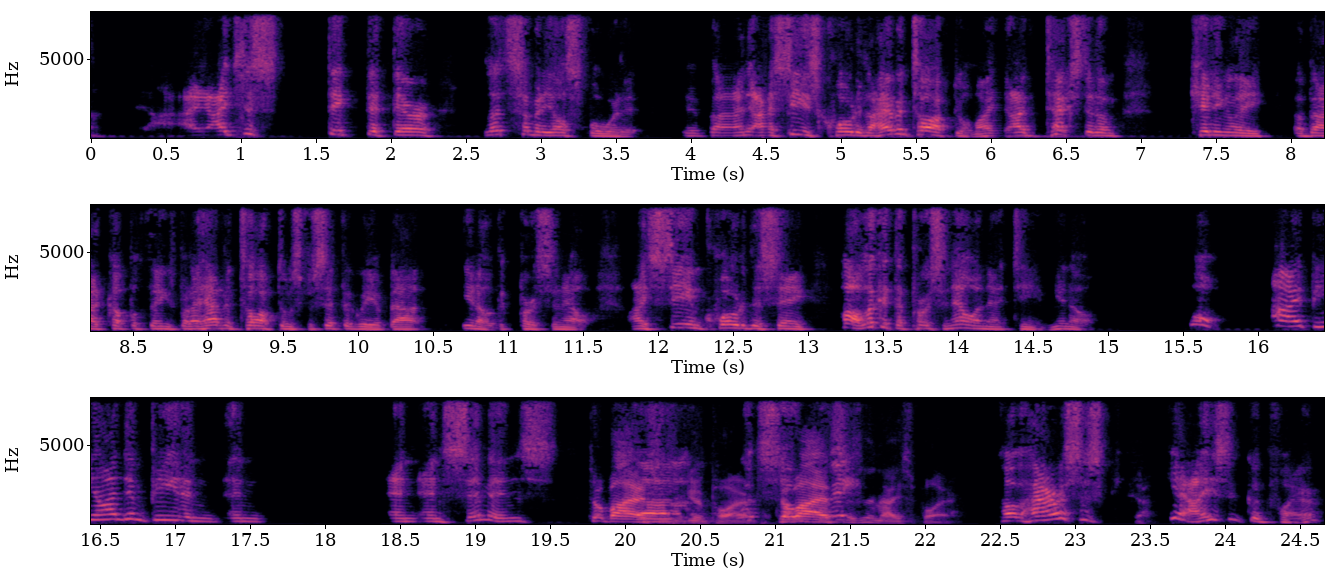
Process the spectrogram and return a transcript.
I, I just think that they're let somebody else forward it. I, I see he's quoted. I haven't talked to him. I, I've texted him kiddingly about a couple things, but I haven't talked to him specifically about you know the personnel. I see him quoted as saying, "Oh, look at the personnel on that team." You know, well, I beyond Embiid and and and and Simmons. Tobias is Uh, a good player. so Tobias is a nice player. Oh, Harris is, Yeah. yeah. he's a good player,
